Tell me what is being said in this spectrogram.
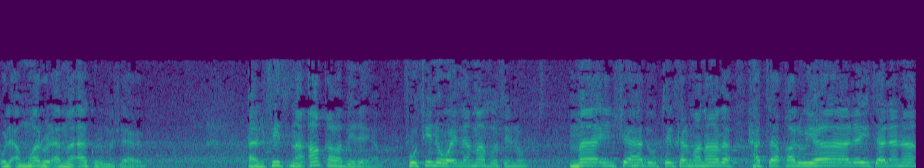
والأموال والمآكل والمشارب. الفتنة أقرب إليهم. فتنوا وإلا ما فتنوا. ما إن شاهدوا تلك المناظر حتى قالوا يا ليت لنا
